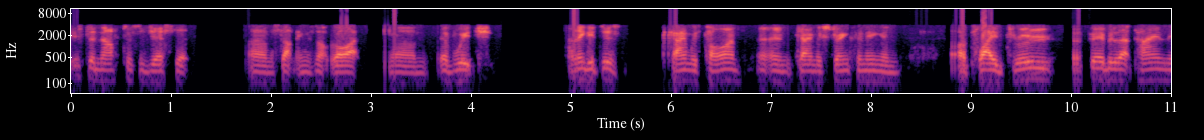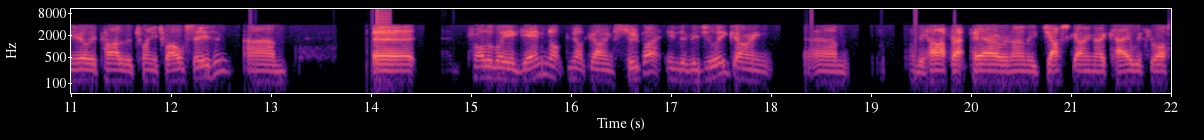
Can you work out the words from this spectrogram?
just enough to suggest that um, something's not right. Um, of which I think it just came with time and came with strengthening, and I played through a fair bit of that pain in the early part of the 2012 season. Um, uh, probably again not not going super individually, going um, probably half rat power and only just going okay with Ross,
